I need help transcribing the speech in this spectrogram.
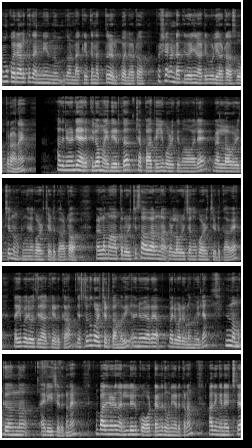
നമുക്ക് ഒരാൾക്ക് തന്നെയൊന്നും ഇത് ഉണ്ടാക്കിയെടുക്കാൻ അത്ര എളുപ്പമല്ല കേട്ടോ. പക്ഷേ ഉണ്ടാക്കി കഴിഞ്ഞാൽ അടിപൊളി കേട്ടോ. സൂപ്പറാണേ. അതിനുവേണ്ടി അര കിലോ മൈദ എടുത്ത് ചപ്പാത്തിക്ക് കുഴയ്ക്കുന്ന പോലെ വെള്ളം ഒഴിച്ച് നമുക്കിങ്ങനെ കുഴച്ചെടുക്കാം കേട്ടോ. വെള്ളം മാത്രം ഒഴിച്ച് സാധാരണ വെള്ളം ഒഴിച്ച് അങ്ങ് കുഴച്ചെടുക്കാവേ. ഈ പരുവത്തിലാക്കി എടുക്കാം. ജസ്റ്റ് ഒന്ന് കുഴച്ചെടുത്താൽ മതി. അതിന് വേറെ പരിപാടികളൊന്നുമില്ല. ഇനി നമുക്ക് ഒന്ന് അലിയിച്ചെടുക്കണേ. അപ്പോൾ അതിനുവേണ്ടി നല്ലൊരു കോട്ടന്റെ തുണി എടുക്കണം. അതിങ്ങനെ വെച്ചിട്ട്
